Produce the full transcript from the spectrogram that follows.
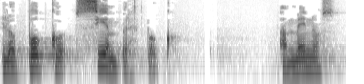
Lo poco siempre es poco, a menos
